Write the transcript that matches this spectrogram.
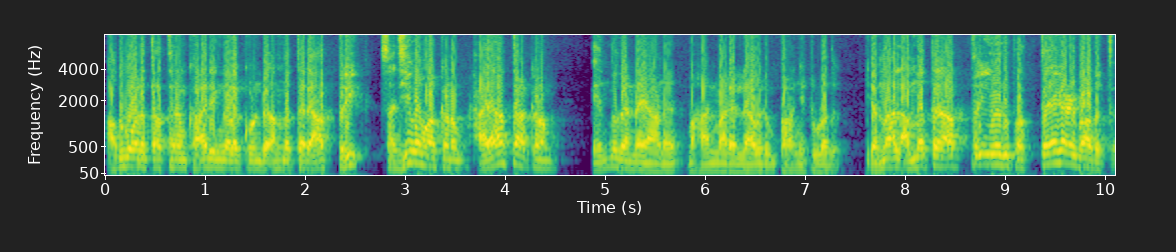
അതുപോലത്തെ അത്തരം കാര്യങ്ങളെ കൊണ്ട് അന്നത്തെ രാത്രി സജീവമാക്കണം ഹയാത്താക്കണം എന്ന് തന്നെയാണ് മഹാന്മാരെല്ലാവരും പറഞ്ഞിട്ടുള്ളത്. എന്നാൽ അന്നത്തെ രാത്രിയിൽ ഒരു പ്രത്യേക ഇബാദത്ത്.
